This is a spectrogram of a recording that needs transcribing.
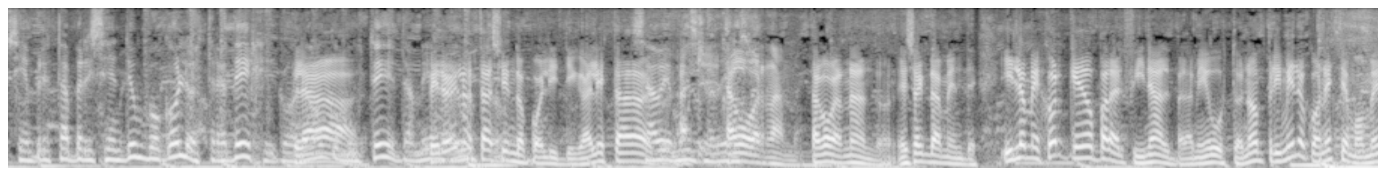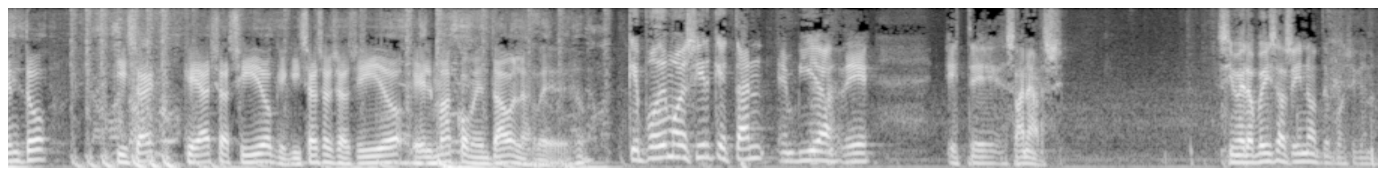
siempre está presente un poco lo estratégico, claro. ¿no? Como usted también. Pero él no está haciendo política, él está... Sabe mucho de Está gobernando. Está gobernando, exactamente. Y lo mejor quedó para el final, para mi gusto, ¿no? Primero con este momento, quizás que haya sido, que quizás haya sido el más comentado en las redes, ¿no? Que podemos decir que están en vías de este, sanarse. Si me lo pedís así, no te puedo decir que no.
